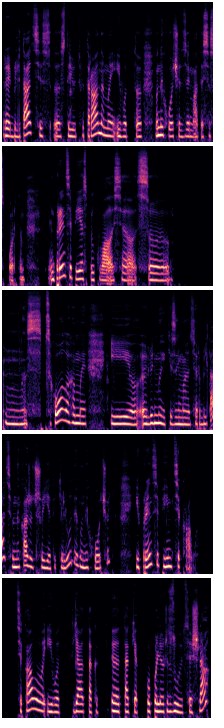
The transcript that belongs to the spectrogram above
реабілітації е, стають ветеранами, і от е, вони хочуть займатися спортом. В принципі, я спілкувалася з. е, З психологами і е, людьми, які займаються реабілітацією, вони кажуть, що є такі люди, вони хочуть, і в принципі їм цікаво. Цікаво, і от я так, як- е, так як популяризую цей шлях,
